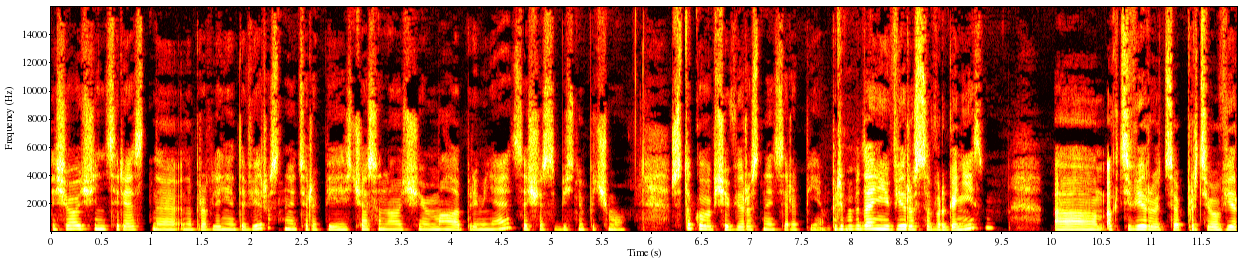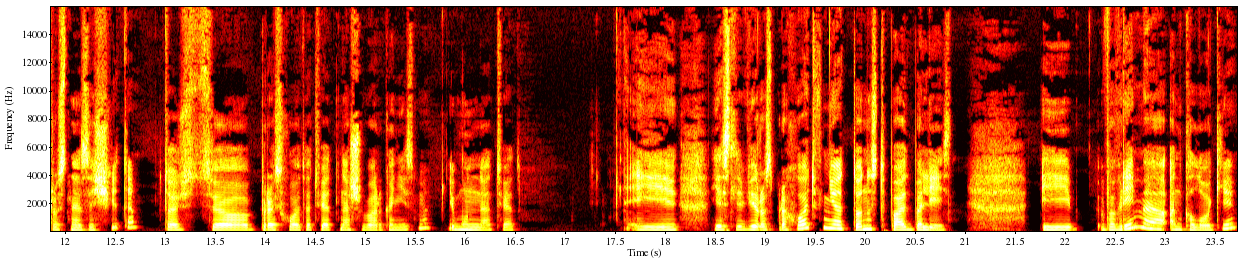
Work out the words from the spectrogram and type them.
Еще очень интересное направление — это вирусная терапия. Сейчас она очень мало применяется. Сейчас объясню, почему. Что такое вообще вирусная терапия? При попадании вируса в организм э, активируется противовирусная защита, то есть э, происходит ответ нашего организма, иммунный ответ. И если вирус проходит в нее, то наступает болезнь. И во время онкологии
